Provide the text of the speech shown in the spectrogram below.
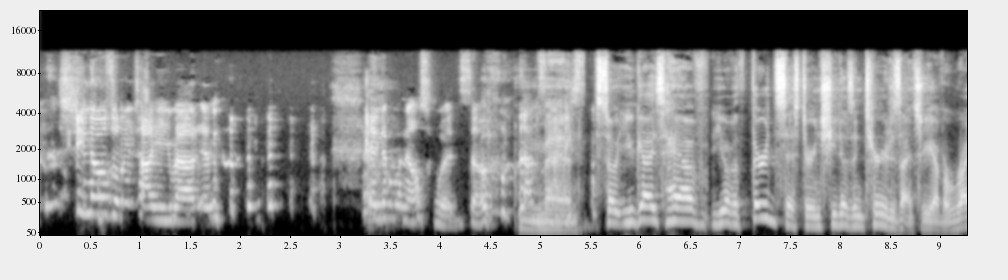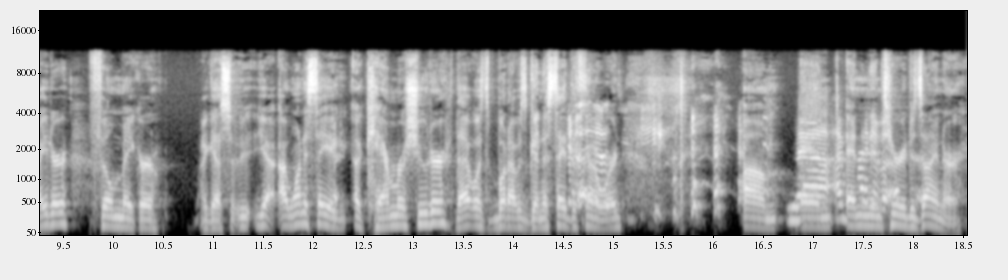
she knows what I'm talking about, and and no one else would. So oh, man. Nice. So you guys have you have a third sister, and she does interior design. So you have a writer, filmmaker, I guess, yeah, I want to say a, a, camera shooter. That was what I was going to say. That's not a word. Um, yeah, and, and an interior designer.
